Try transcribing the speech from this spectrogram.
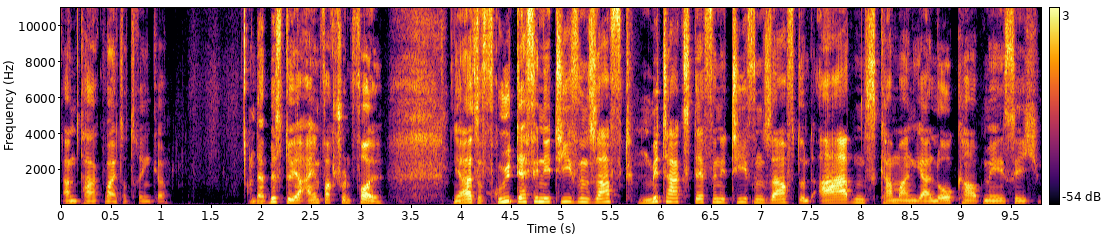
am Tag weiter trinke. Und da bist du ja einfach schon voll. Ja, also früh definitiven Saft, mittags definitiven Saft und abends kann man ja low carb mäßig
